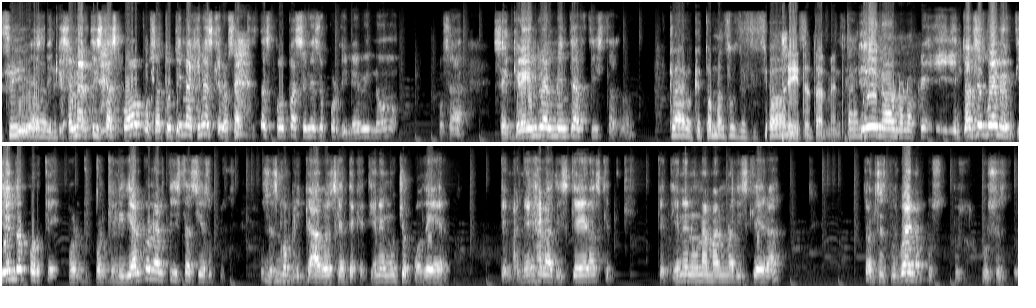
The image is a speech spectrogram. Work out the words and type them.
Sí, órale. que son artistas pop. O sea, tú te imaginas que los artistas pop hacen eso por dinero y no. O sea, se creen realmente artistas, ¿no? claro, que toman sus decisiones. Sí, totalmente. están- Sí, no, no, no. entonces, bueno, entiendo porque, porque, porque lidiar con artistas y eso, pues, pues es complicado. Es gente que tiene mucho poder, que maneja las disqueras, que, que tienen una mano una disquera. Entonces, pues bueno, pues, pues, pues este,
